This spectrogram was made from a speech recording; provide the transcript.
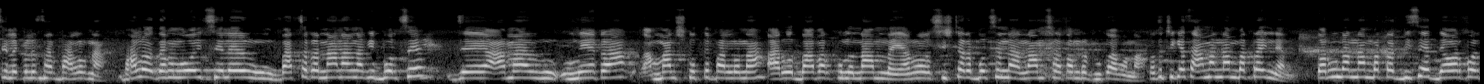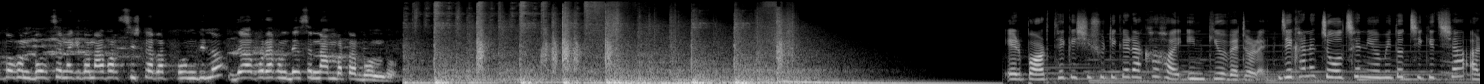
ছেলে পেলে স্যার ভালো না। ভালো তখন ওই ছেলের বাচ্চাটা নানা নাকি বলছে যে আমার মেয়েটা মানুষ করতে পারল না আর ওর বাবার কোনো নাম নাই। আর ওর সিস্টাররা বলছে, না, নাম ছাড়া আমরা ঢুকাবো না। তো ঠিক আছে, আমার নাম্বারটাই নেন। তখন ওনার নাম্বারটা দিছে, দেওয়ার পর তখন বলছে নাকি, তখন আবার সিস্টাররা ফোন দিল। দেওয়ার পর এখন দেখছে নাম্বারটা বন্ধ। এরপর থেকে শিশুটিকে রাখা হয় ইনকিউবেটরে যেখানে চলছে নিয়মিত চিকিৎসা আর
